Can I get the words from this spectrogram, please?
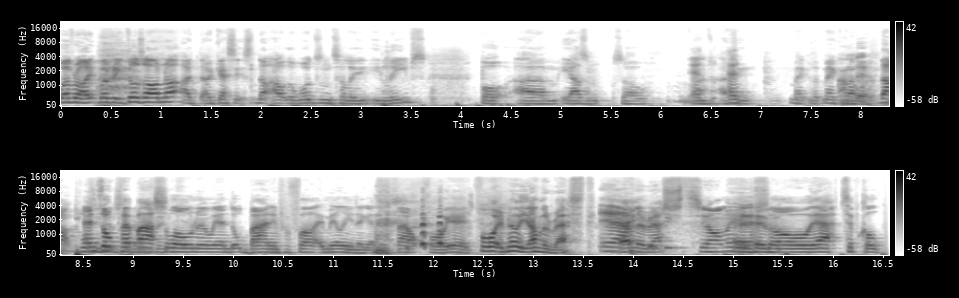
Whether I, whether he does or not, I, I guess it's not out of the woods until he, he leaves. But um, he hasn't, so And- I, I and- think make make Andy. that, that plus Ends up at everything. Barcelona. We end up buying him for forty million again in about four years. 40 million and the rest. Yeah, and the rest. You know what I mean? Um, so yeah, typical.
